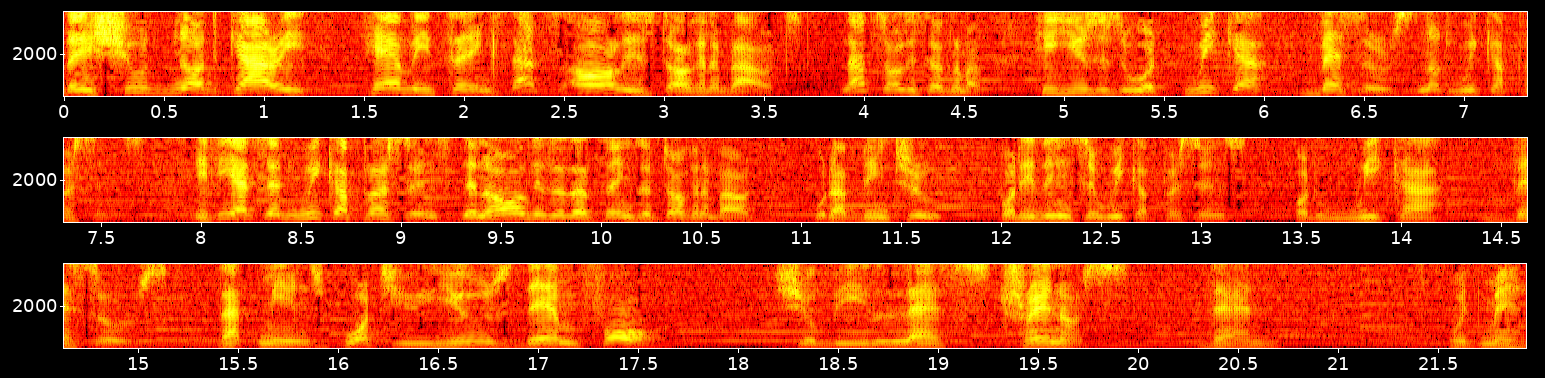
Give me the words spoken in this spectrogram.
They should not carry heavy things. That's all he's talking about. That's all he's talking about. He uses the word weaker vessels, not weaker persons. If he had said weaker persons, then all these other things they're talking about would have been true. But he didn't say weaker persons, but weaker vessels. That means what you use them for should be less strenuous than with men.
